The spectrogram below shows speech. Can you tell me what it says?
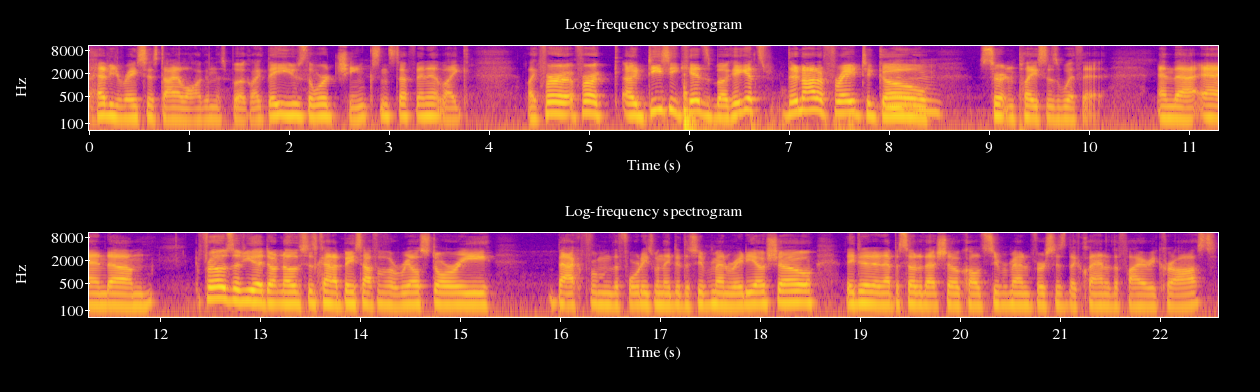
heavy racist dialogue in this book. Like they use the word chinks and stuff in it. Like, like for for a, a DC kids book, it gets they're not afraid to go certain places with it, and that and um, for those of you that don't know, this is kind of based off of a real story back from the 40s when they did the Superman radio show. They did an episode of that show called Superman versus the Clan of the Fiery Cross.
